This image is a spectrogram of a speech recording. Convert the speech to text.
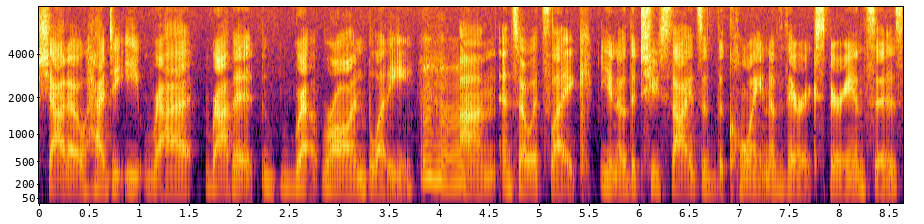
Shadow had to eat rat, rabbit ra- raw and bloody. Um, and so it's like, you know, the two sides of the coin of their experiences.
